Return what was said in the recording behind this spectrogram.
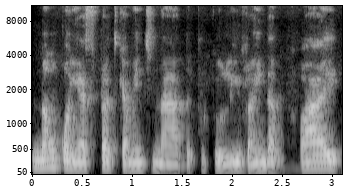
não conhece praticamente nada, porque o livro ainda vai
